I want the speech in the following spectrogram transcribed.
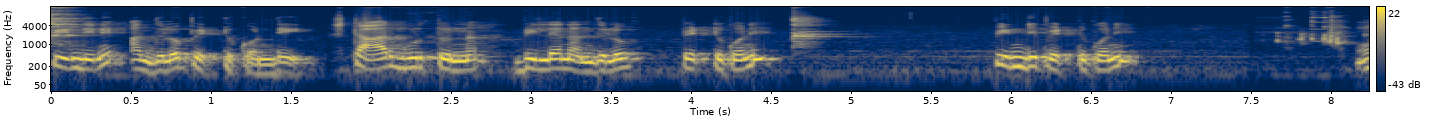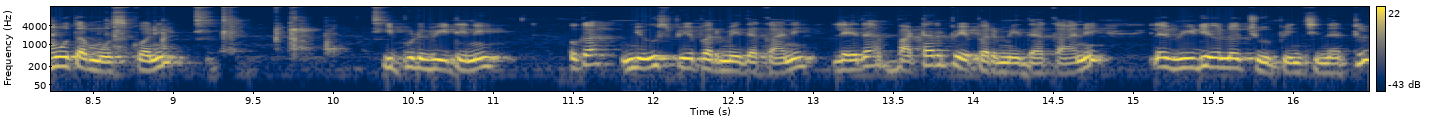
పిండిని అందులో పెట్టుకోండి. స్టార్ గుర్తున్న బిళ్ళను అందులో పెట్టుకొని పిండి పెట్టుకొని మూత మూసుకొని ఇప్పుడు వీటిని ఒక న్యూస్ పేపర్ మీద కానీ లేదా బటర్ పేపర్ మీద కానీ ఇలా వీడియోలో చూపించినట్లు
